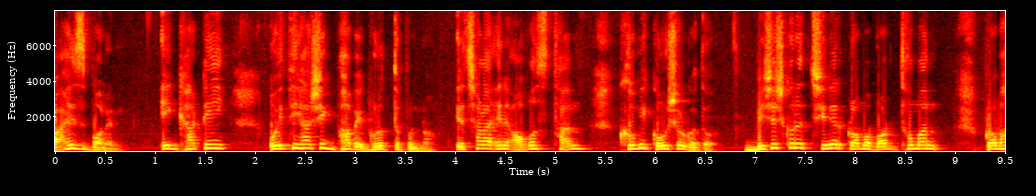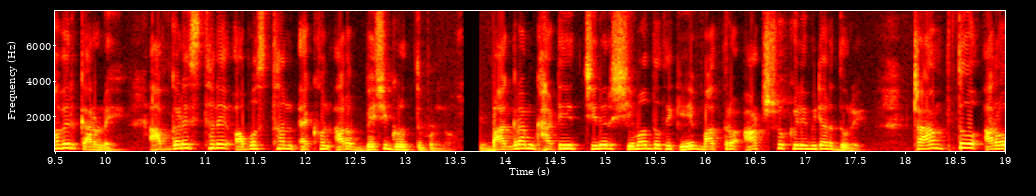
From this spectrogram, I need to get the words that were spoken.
বাহিস বলেন, এই ঘাঁটি ঐতিহাসিকভাবে গুরুত্বপূর্ণ। এছাড়া এর অবস্থান খুবই কৌশলগত। বিশেষ করে চীনের ক্রমবর্ধমান প্রভাবের কারণে আফগানিস্তানে অবস্থান এখন আরও বেশি গুরুত্বপূর্ণ। বাগরাম ঘাঁটি চীনের সীমান্ত থেকে মাত্র আটশো কিলোমিটার দূরে। ট্রাম্প তো আরও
